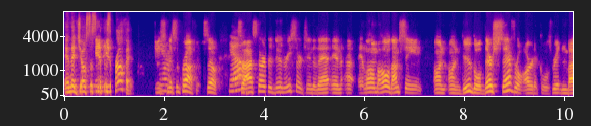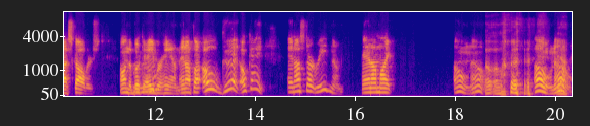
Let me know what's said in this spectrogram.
And that Joseph Smith is a prophet. Joseph Yeah. Smith's a prophet. So Yeah. so I started doing research into that, and uh, and lo and behold, I'm seeing on on Google there's several articles written by scholars on the Book Mhm. of Abraham, and I thought, oh, good, okay, and I start reading them, and I'm like, oh no, Oh, oh. oh no,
